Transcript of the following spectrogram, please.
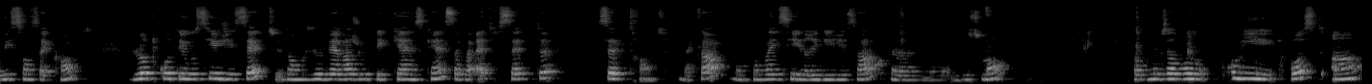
850. Euh, de l'autre côté aussi, j'ai 7. Donc, je vais rajouter 15, 15. Ça va être 7, 7, 30. D'accord? Donc, on va essayer de rédiger ça euh, doucement. Donc, nous avons premier poste 1.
